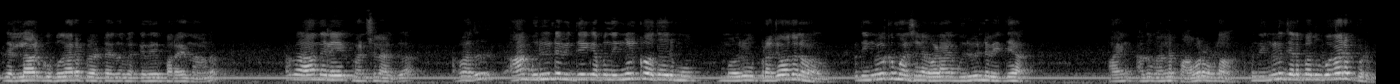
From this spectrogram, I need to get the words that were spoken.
ഇത് എല്ലാവർക്കും ഉപകാരപ്പെടട്ടെ എന്ന് കരുതി പറയുന്നതാണ്. അപ്പോൾ ആ നിലയിൽ മനസ്സിലാക്കുക. അപ്പോൾ അത് ആ ഗുരുവിന്റെ വിദ്യയ്ക്ക് അപ്പോൾ നിങ്ങൾക്കും അതൊരു ഒരു പ്രചോദനമാകും. അപ്പോൾ നിങ്ങൾക്ക് മനസ്സിലാവും ആ ഗുരുവിന്റെ വിദ്യ അത് നല്ല പവറുള്ളതാണ് അപ്പോൾ നിങ്ങളും ചിലപ്പോൾ അത് ഉപകാരപ്പെടും.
